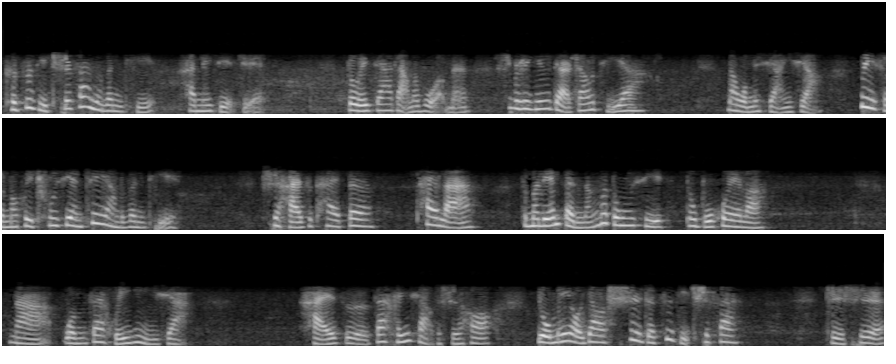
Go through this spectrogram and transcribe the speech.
可自己吃饭的问题还没解决。作为家长的我们，是不是也有点着急呀？那我们想一想，为什么会出现这样的问题？是孩子太笨、太懒，怎么连本能的东西都不会了？那我们再回忆一下，孩子在很小的时候，有没有要试着自己吃饭？只是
